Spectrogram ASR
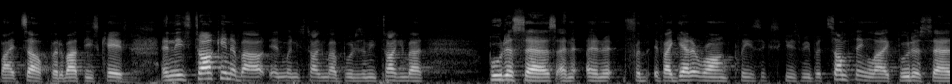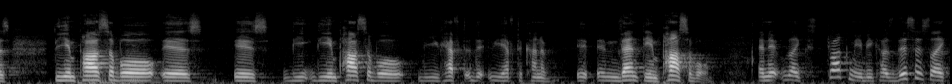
by itself, but about these caves. Mm-hmm. And he's talking about, and when he's talking about Buddhism, he's talking about Buddha says, and, and it, for, if I get it wrong, please excuse me, but something like Buddha says, the impossible is, is the, the impossible, you have, to, you have to kind of invent the impossible. And it like struck me because this is like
